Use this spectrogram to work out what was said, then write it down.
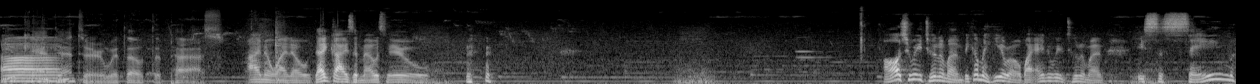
You Uh, can't enter without the pass. I know, I know. That guy's a mouse too. Archery tournament. Become a hero by entering tournament. It's the same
